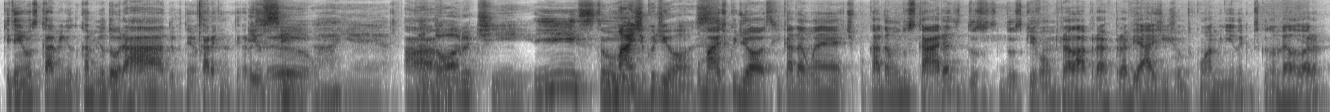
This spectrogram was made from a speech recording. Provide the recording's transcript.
Que tem os caminho, o caminho dourado, que tem o cara que não tem coração. Eu sei. Ai, é. Ah. Da Dorothy. Isso! O Mágico de Oz. O Mágico de Oz, que cada um é, tipo, cada um dos caras, dos, dos que vão pra lá pra, pra viagem junto com a menina, que eu esqueci o nome dela agora.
